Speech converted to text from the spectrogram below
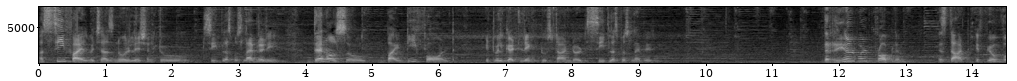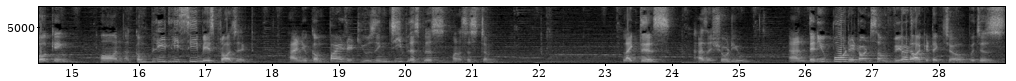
a C file which has no relation to C++ library, then also by default it will get linked to standard C++ library. The real world problem is that if you're working on a completely C based project and you compiled it using G++ on a system like this as I showed you and then you port it on some weird architecture which is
